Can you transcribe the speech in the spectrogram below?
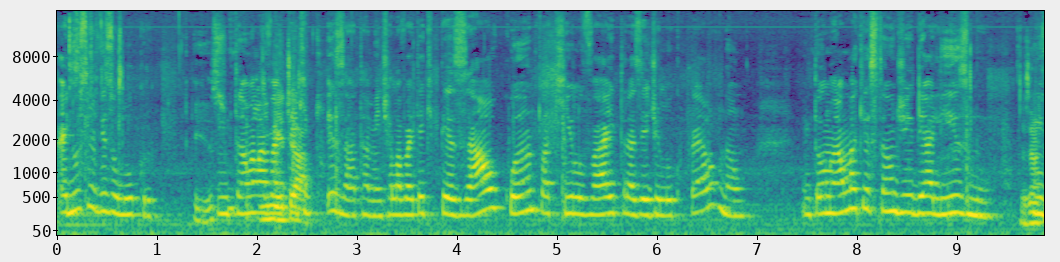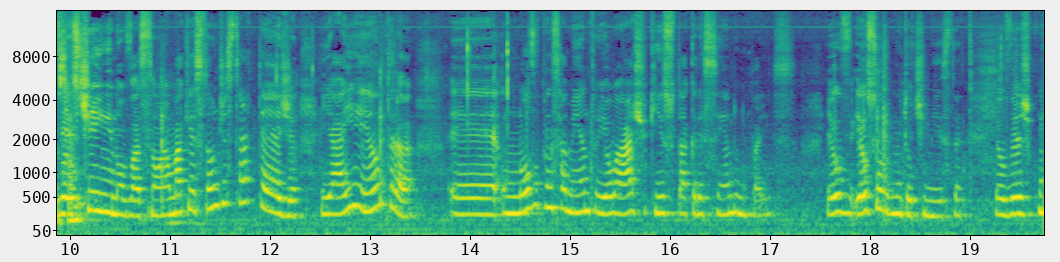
a indústria visa o lucro. Isso. Então ela Imediato. vai ter que exatamente, ela vai ter que pesar o quanto aquilo vai trazer de lucro para ela ou não. Então não é uma questão de idealismo, é investir questão... em inovação, é uma questão de estratégia. E aí entra é, um novo pensamento e eu acho que isso está crescendo no país. Eu, eu sou muito otimista. Eu vejo com,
